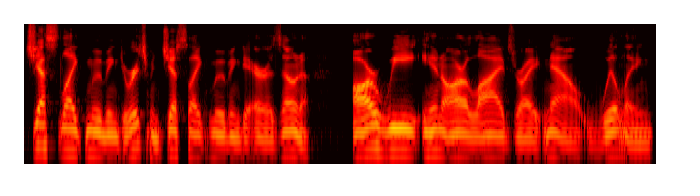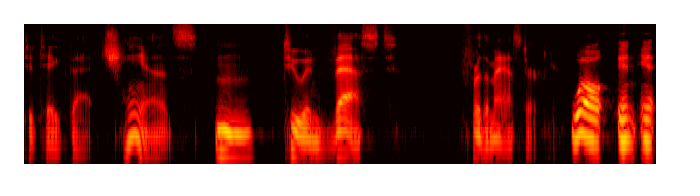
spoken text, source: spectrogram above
just like moving to Richmond, just like moving to Arizona, are we in our lives right now willing to take that chance Mhm. to invest for the master? Well, and, and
